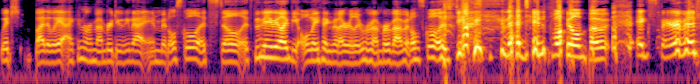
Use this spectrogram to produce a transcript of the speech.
which by the way, I can remember doing that in middle school. It's still it's maybe like the only thing that I really remember about middle school is doing that tinfoil boat experiment.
